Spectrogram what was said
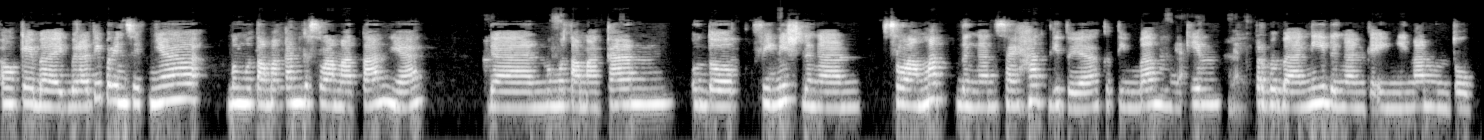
Oke, baik. Berarti prinsipnya mengutamakan keselamatan ya dan mengutamakan untuk finish dengan selamat dengan sehat gitu ya ketimbang ya, mungkin ya. terbebani dengan keinginan untuk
